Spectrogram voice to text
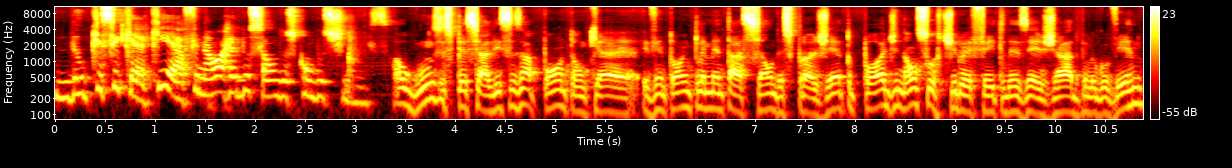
do que se quer, que é, afinal, a redução dos combustíveis. Alguns especialistas apontam que a eventual implementação desse projeto pode não surtir o efeito desejado pelo governo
